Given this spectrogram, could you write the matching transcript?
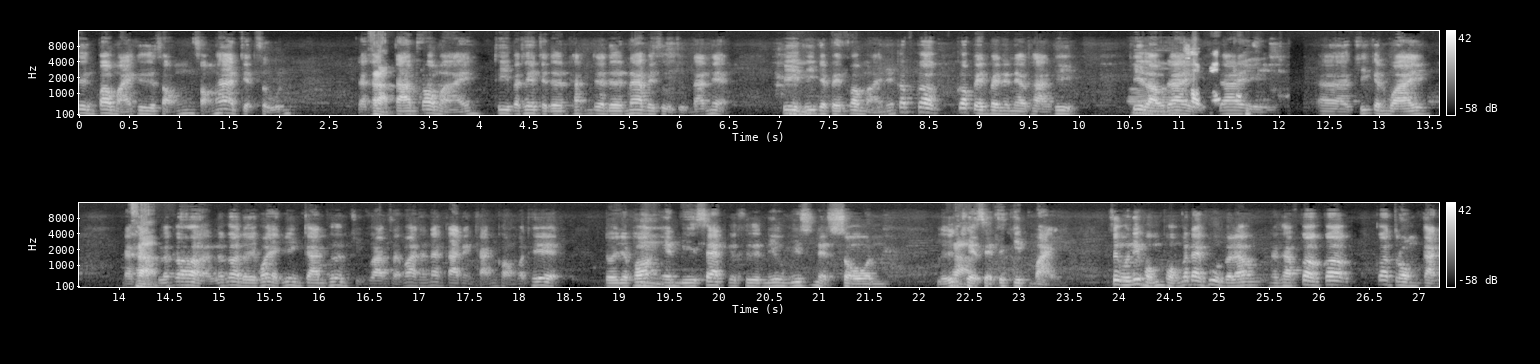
ซึ่งเป้าหมายคือสองสองห้าเจ็ดศูนย์นะครัครับบตามเป้าหมายที่ประเทศจะเดินจะเดินหน้าไปสู่จุดนั้นเนี่ย ที่อืมที่จะเป็นเป้าหมายเนี่ยก็ก็ก็เป็นไปในแนวทางที่ที่เราได้ครับได้เอ่อคิดกันไว้นะครัครับบแล้วก็แล้วก็โดยเฉพาะอย่างยิ่งการเพิ่มขีดความสามารถทางด้านการแข่งขันของประเทศ โดยเฉพาะอืม NBZ ก็คือ New Business Zone หรือครับเขตเศรษฐกิจใหม่ ซึ่งวันนี้ผมผมก็ได้พูดไปแล้วนะครับ ก็ก็ ก็ตรงกัน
